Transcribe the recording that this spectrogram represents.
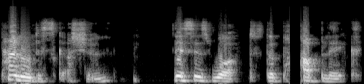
panel discussion, this is what the public,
